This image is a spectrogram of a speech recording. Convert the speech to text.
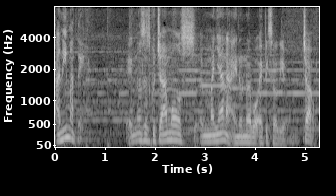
Anímate. Eh, Nos escuchamos mañana en un nuevo episodio. Chao.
